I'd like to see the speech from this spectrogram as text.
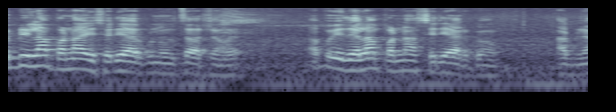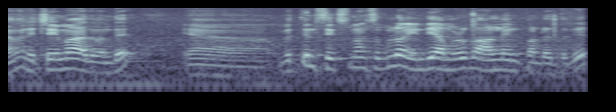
எப்படிலாம் பண்ணால் இது சரியாக இருக்கும்னு விசாரித்தாங்க அப்போ இதெல்லாம் பண்ணால் சரியாக இருக்கும் அப்படின்னாங்க. நிச்சயமாக அது வந்து வித்தின் சிக்ஸ் மந்த்ஸுக்குள்ளே இந்தியா முழுக்க ஆன்லைன் பண்ணுறதுக்கு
